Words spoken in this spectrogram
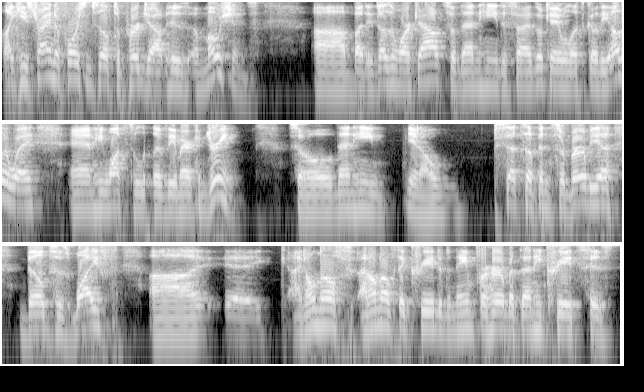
like he's trying to force himself to purge out his emotions. Uh, but it doesn't work out. So then he decides, okay, well, let's go the other way. And he wants to live the American dream. So then he, you know, sets up in suburbia, builds his wife. Uh, I don't know if I don't know if they created a name for her, but then he creates his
